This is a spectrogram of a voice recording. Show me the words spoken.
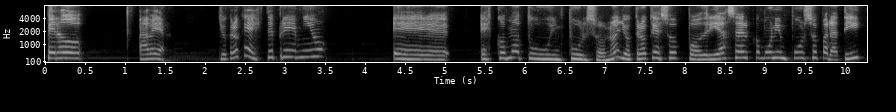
Pero, a ver, yo creo que este premio eh, es como tu impulso, ¿no? Yo creo que eso podría ser como un impulso para ti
